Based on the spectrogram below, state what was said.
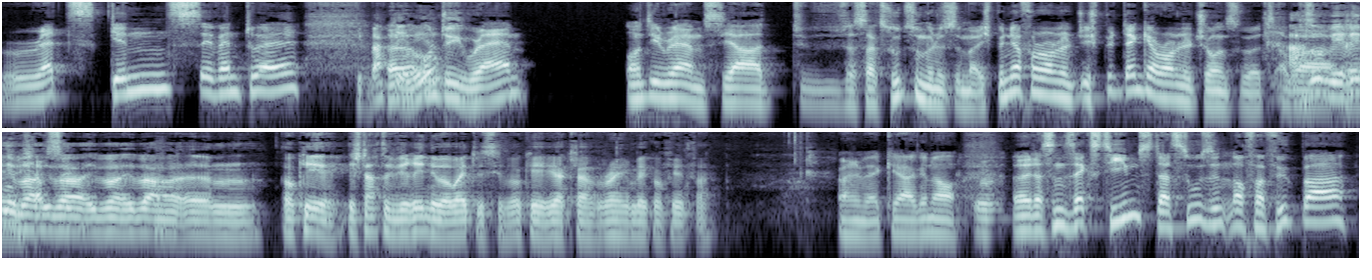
Redskins eventuell die äh, und die Rams. Und die Rams, ja, das sagst du zumindest immer. Ich bin ja von Ronald, ich denke ja Ronald Jones wird. Aber, Ach so, wir reden äh, über, über, über, über, ähm, okay, ich dachte, wir reden über White Receiver. Okay, ja klar, Running Back auf jeden Fall. Running Back, ja, genau. Ja. Äh, das sind sechs Teams, dazu sind noch verfügbar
